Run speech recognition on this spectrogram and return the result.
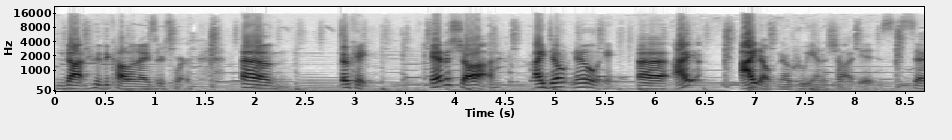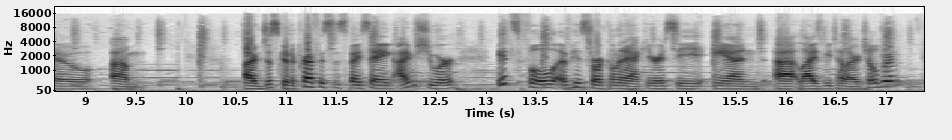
not who the colonizers were. Um, okay, Anna Shaw. I don't know. Uh, I I don't know who Anna Shaw is. So um, I'm just going to preface this by saying I'm sure it's full of historical inaccuracy and uh, lies we tell our children.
